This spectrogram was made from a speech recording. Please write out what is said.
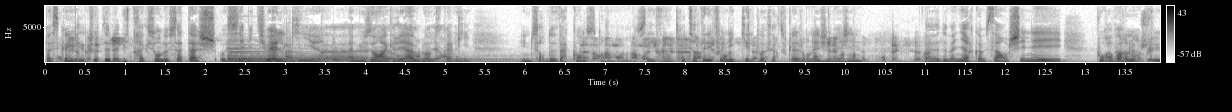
parce qu'il y a quelque chose de la distraction de sa tâche aussi habituelle qui est amusant, agréable ou en tout cas qui est une sorte de vacances dans ces entretiens téléphoniques qu'elle doit faire toute la journée, j'imagine, euh, de manière comme ça enchaînée et pour avoir ah le plus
